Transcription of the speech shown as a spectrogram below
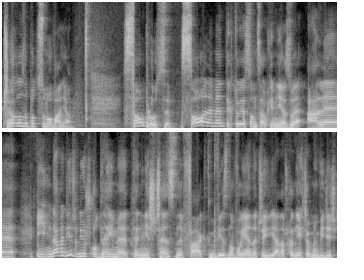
przechodząc do podsumowania. Są plusy, są elementy, które są całkiem niezłe, ale i nawet jeżeli już odejmę ten nieszczęsny fakt gwiezdnowojenne, czyli ja na przykład nie chciałbym widzieć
